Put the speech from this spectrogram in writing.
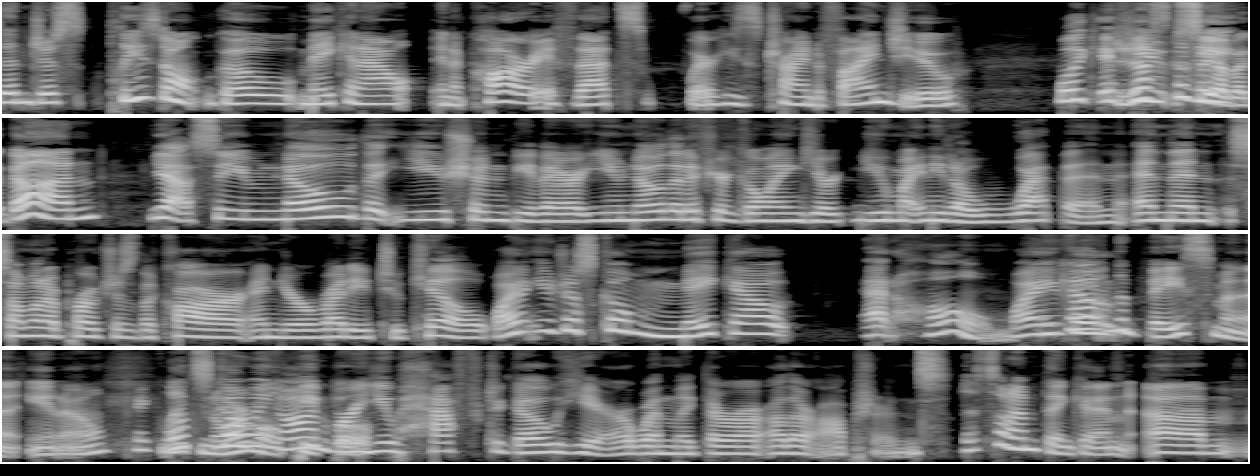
then just please don't go making out in a car if that's where he's trying to find you. like if Just you because so you have a gun. Yeah, so you know that you shouldn't be there. You know that if you're going, you're you might need a weapon, and then someone approaches the car and you're ready to kill. Why don't you just go make out at home? Why Make you out go? in the basement, you know? like, like what's normal going on where you have to go here when like there are other options? That's what I'm thinking. Um,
